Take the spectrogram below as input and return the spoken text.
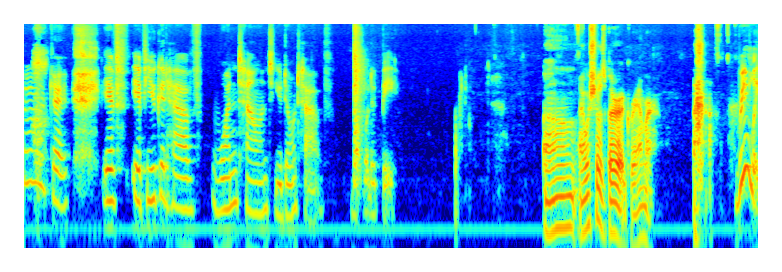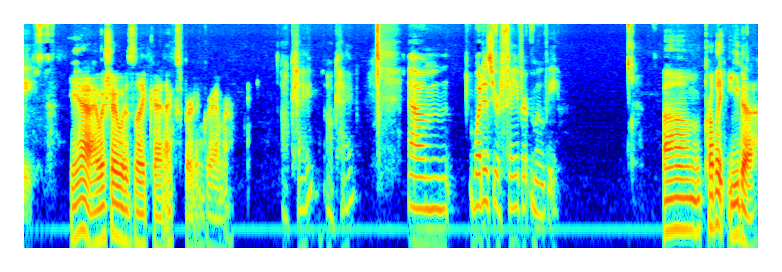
okay. If if you could have one talent you don't have, what would it be? Um, I wish I was better at grammar. Really? Yeah, I wish I was like an expert in grammar. Okay. Okay. Um, what is your favorite movie? Um, probably Ida.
